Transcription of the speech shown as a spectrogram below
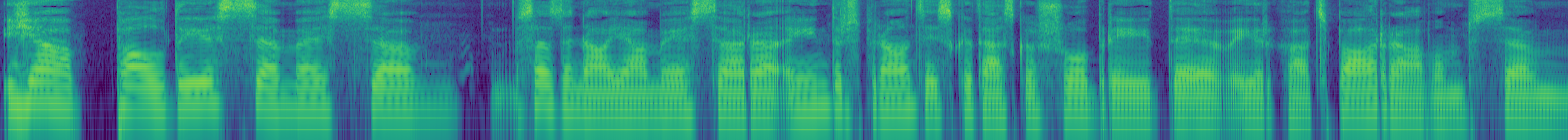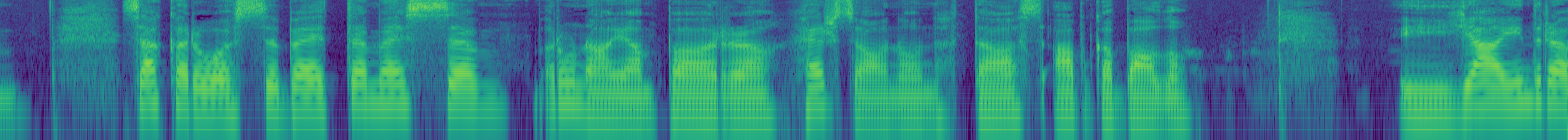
Jā, paldies. Mēs sazinājāmies ar Indru Sprānci. Izskatās, ka šobrīd ir kāds pārāvums sakaros, bet mēs runājām par Hersonu un tās apgabalu. Jā, Indra,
